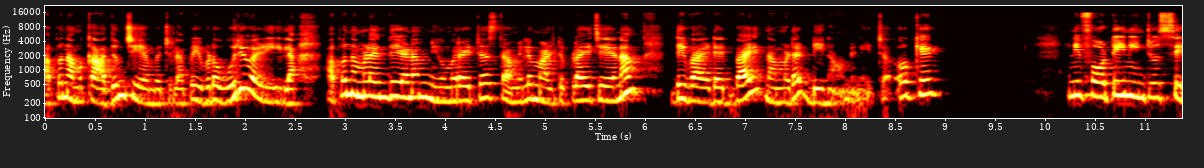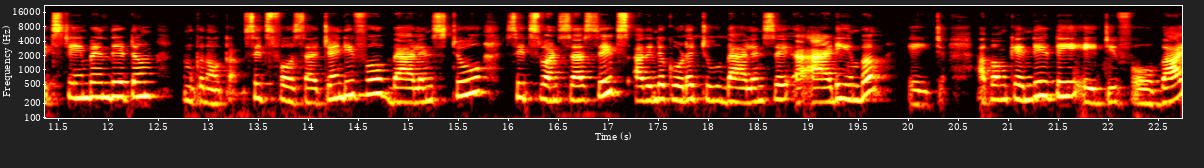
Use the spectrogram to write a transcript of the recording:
അപ്പോൾ നമുക്ക് അതും ചെയ്യാൻ പറ്റില്ല. അപ്പോൾ ഇവിടെ ഒരു വഴിയില്ല. അപ്പോൾ നമ്മൾ എന്ത് ചെയ്യണം? ന്യൂമറേറ്റേഴ്സ് തമ്മിൽ മൾട്ടിപ്ലൈ ചെയ്യണം. ഡിവൈഡഡ് ബൈ നമ്മുടെ ഡിനോമിനേറ്റർ ഓക്കെ ഇനി ഫോർട്ടീൻ ഇന്റു സിക്സ് ചെയ്യുമ്പോൾ എന്ത് കിട്ടും? നമുക്ക് നോക്കാം. Six four are twenty four balance two six one are six അതിന്റെ കൂടെ ടു ബാലൻസ് ആഡ് ചെയ്യുമ്പം എയ്റ്റ് അപ്പോൾ നമുക്ക് എന്ത് കിട്ടി? എയ്റ്റി ഫോർ ബൈ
